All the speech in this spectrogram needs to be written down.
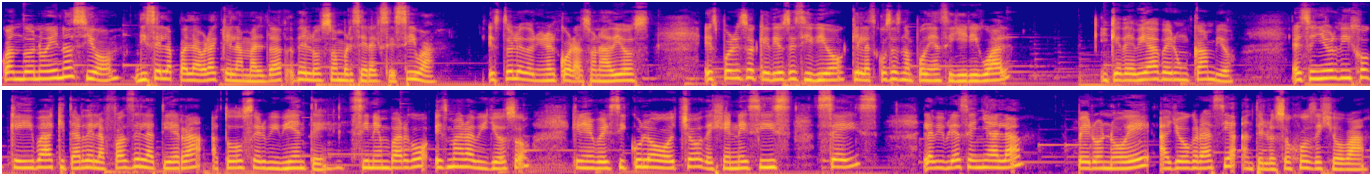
Cuando Noé nació, dice la palabra que la maldad de los hombres era excesiva. Esto le dolió el corazón a Dios. Es por eso que Dios decidió que las cosas no podían seguir igual y que debía haber un cambio. El Señor dijo que iba a quitar de la faz de la tierra a todo ser viviente. Sin embargo, es maravilloso que en el versículo 8 de Génesis 6, la Biblia señala, pero Noé halló gracia ante los ojos de Jehová.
